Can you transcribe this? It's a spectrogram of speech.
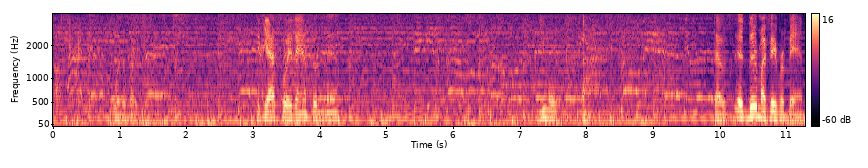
I'll, I'll hear it. What have I done? The Gaslight Anthem, man. You were. Ah, yeah. That was, uh, they're my favorite band.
